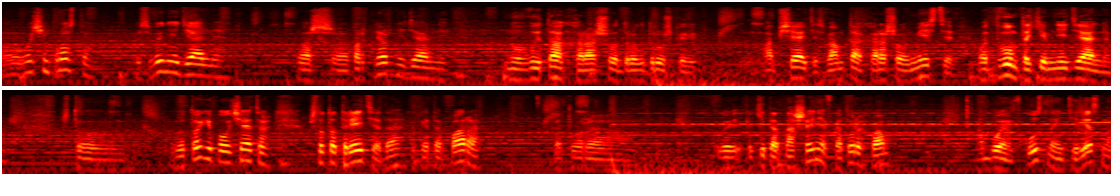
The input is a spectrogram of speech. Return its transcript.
Ну, очень просто. То есть вы не идеальны, ваш э, партнер не идеальный, но вы так хорошо друг с дружкой общаетесь, вам так хорошо вместе, вот двум таким не идеальным, что в итоге получается что-то третье, да, какая-то пара, которая какие-то отношения, в которых вам обоим вкусно, интересно,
